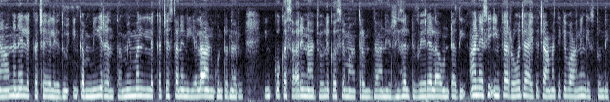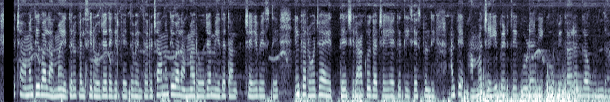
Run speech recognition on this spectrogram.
నాన్ననే లెక్క చేయలేదు. ఇంకా మీరెంత మిమ్మల్ని లెక్క చేస్తానని ఎలా అనుకుంటున్నారు? ఇంకొకసారి నా జోలికి వస్తే మాత్రం దాని రిజల్ట్ వేరేలా ఉంటుంది. అనేసి ఇంకా రోజా అయితే చామంతికి వార్నింగ్ ఇస్తుంది. చామంతి వాళ్ళ అమ్మ ఇద్దరు కలిసి రోజా దగ్గరికి అయితే వెళ్తారు. చామంతి వాళ్ళ అమ్మ రోజా మీద తల చేయి వేస్తే ఇంకా రోజా అయితే చిరాకుగా చేయి అయితే తీసేస్తుంది. అంటే అమ్మ చేయి పెడితే కూడా నీకు వికారంగా ఉందా?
